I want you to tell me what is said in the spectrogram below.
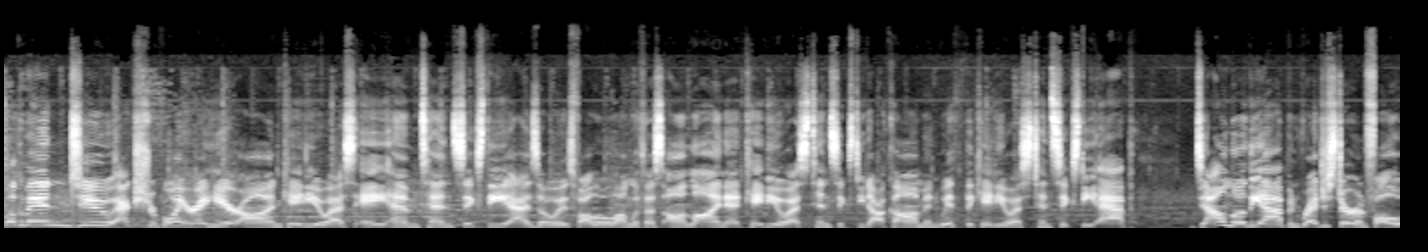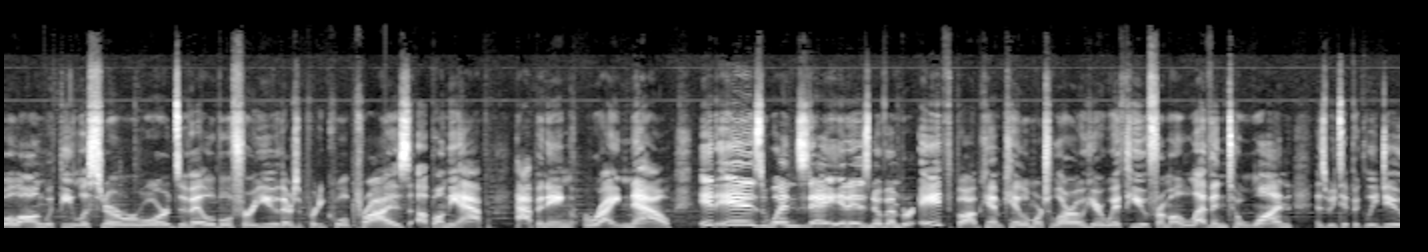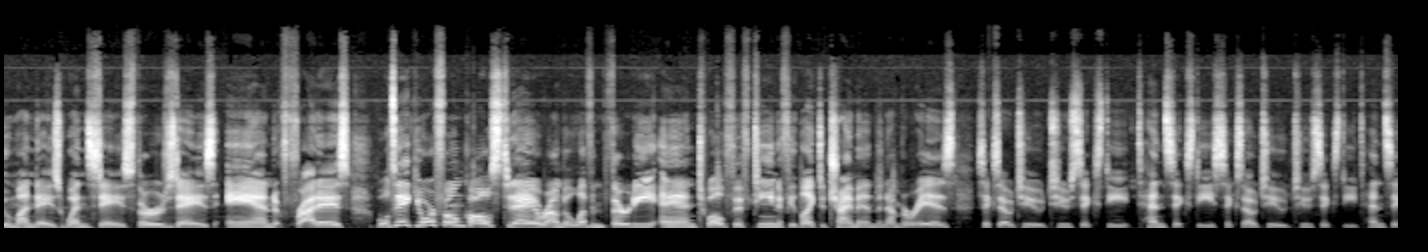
Welcome into Extra Point right here on KDOS AM 1060. As always, follow along with us online at KDOS1060.com and with the KDOS 1060 app. Download the app and register and follow along with the listener rewards available for you. There's a pretty cool prize up on the app happening right now. It is Wednesday. It is November 8th. Bob Kemp, Kayla Mortellaro here with you from 11 to 1, as we typically do Mondays, Wednesdays, Thursdays, and Fridays. We'll take your phone calls today around 11:30 and 12:15 if you'd like to chime in. The number is 602-260-1060, 602-260-1060.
